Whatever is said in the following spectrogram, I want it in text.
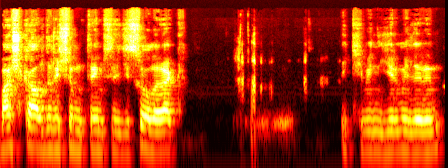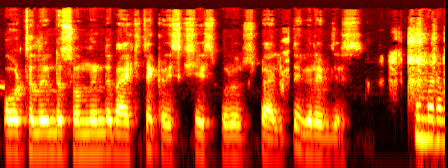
baş kaldırışın temsilcisi olarak e, 2020'lerin ortalarında sonlarında belki tekrar Eskişehir Spor'u Süper Lig'de görebiliriz. Umarım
